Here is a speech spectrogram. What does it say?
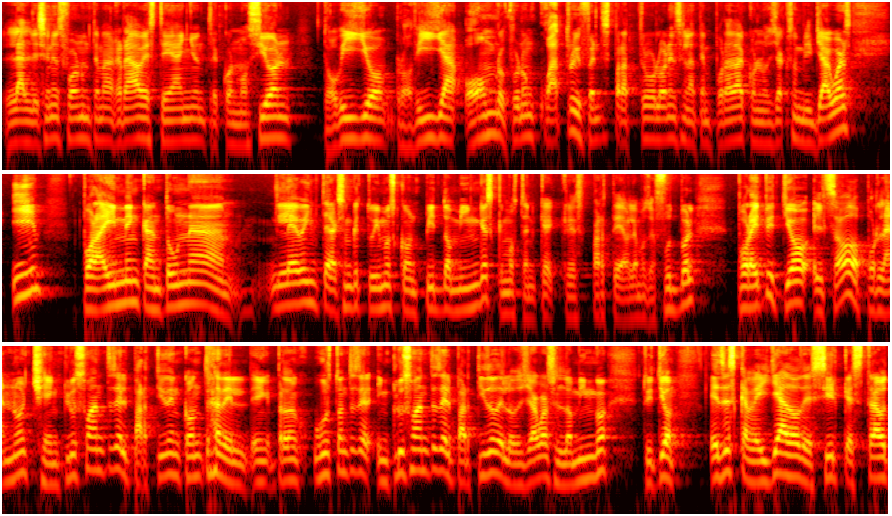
Las lesiones fueron un tema grave este año entre conmoción, tobillo, rodilla, hombro. Fueron cuatro diferentes para Trevor Lawrence en la temporada con los Jacksonville Jaguars. Y por ahí me encantó una leve interacción que tuvimos con Pete Domínguez, que, hemos que, es parte de Hablemos de Fútbol, por ahí tuiteó el sábado por la noche, incluso antes del partido en contra del, eh, perdón, justo antes del, incluso antes del partido de los Jaguars el domingo, tuiteó, es descabellado decir que Stroud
